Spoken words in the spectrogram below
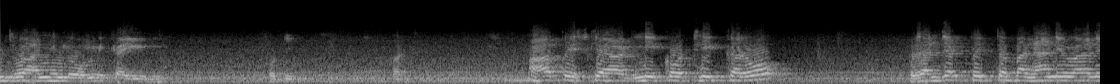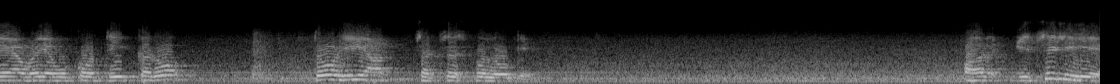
ऊर्ध्वानुलोमिक। फोर्टी आप इसके अग्नि को ठीक करो रंजक पित्त बनाने वाले अवयव को ठीक करो तो ही आप सक्सेसफुल होगे। और इसीलिए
